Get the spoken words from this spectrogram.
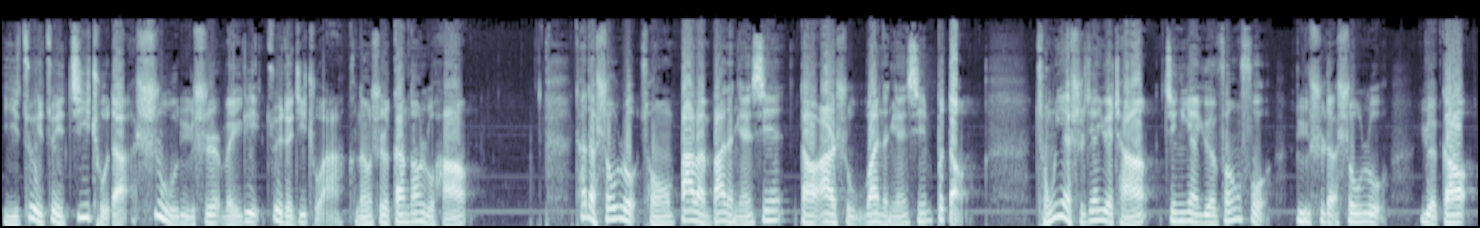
以最最基础的事务律师为例，最最基础啊，可能是刚刚入行，他的收入从八万八的年薪到二十五万的年薪不等，从业时间越长，经验越丰富，律师的收入越高，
